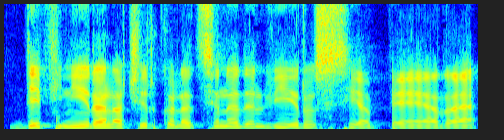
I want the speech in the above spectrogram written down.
definire la circolazione del virus, sia per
